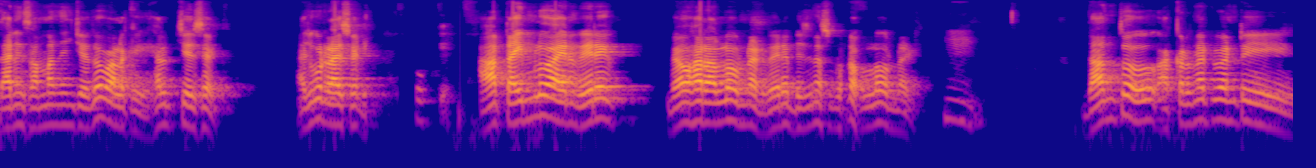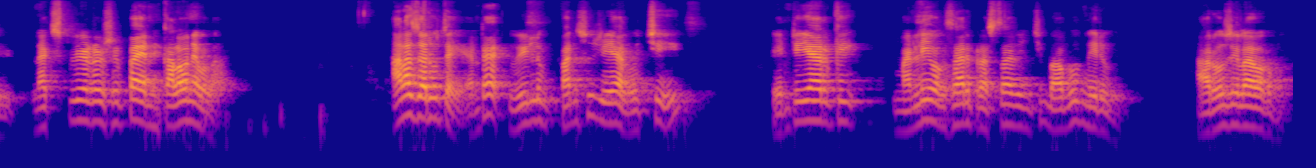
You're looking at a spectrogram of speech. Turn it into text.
దానికి సంబంధించి ఏదో వాళ్ళకి హెల్ప్ చేశాడు. అది కూడా రాశాడు. ఆ టైంలో ఆయన వేరే వ్యవహారాల్లో ఉన్నాడు. వేరే బిజినెస్ గొడవల్లో ఉన్నాడు. దాంతో అక్కడ ఉన్నటువంటి నెక్స్ట్ లీడర్షిప్ ఆయన కలవనివ్వాల. అలా జరుగుతాయి. అంటే వీళ్ళు పరిశీలి చేయాలి. వచ్చి ఎన్టీఆర్కి మళ్ళీ ఒకసారి ప్రస్తావించి బాబు మీరు ఆ రోజు ఇలా ఒక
